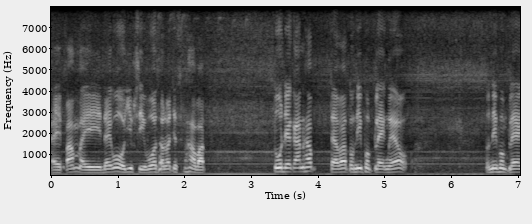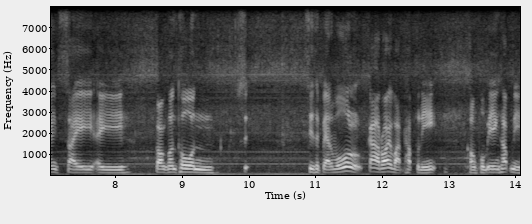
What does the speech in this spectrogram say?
ไอปั๊มไอไดโวยี่สี่โวลต์สามร้อยเจ็ดสิบห้าวัตต์ตัวเดียวกันครับ แต่ว่าตัวนี้ผมแปลงแล้ว ตัวนี้ผมแปลงใส่ไอกล่องคอนโทรล 48 โวลต์ 900 วัตต์ครับตัวนี้ของผมเองครับนี่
